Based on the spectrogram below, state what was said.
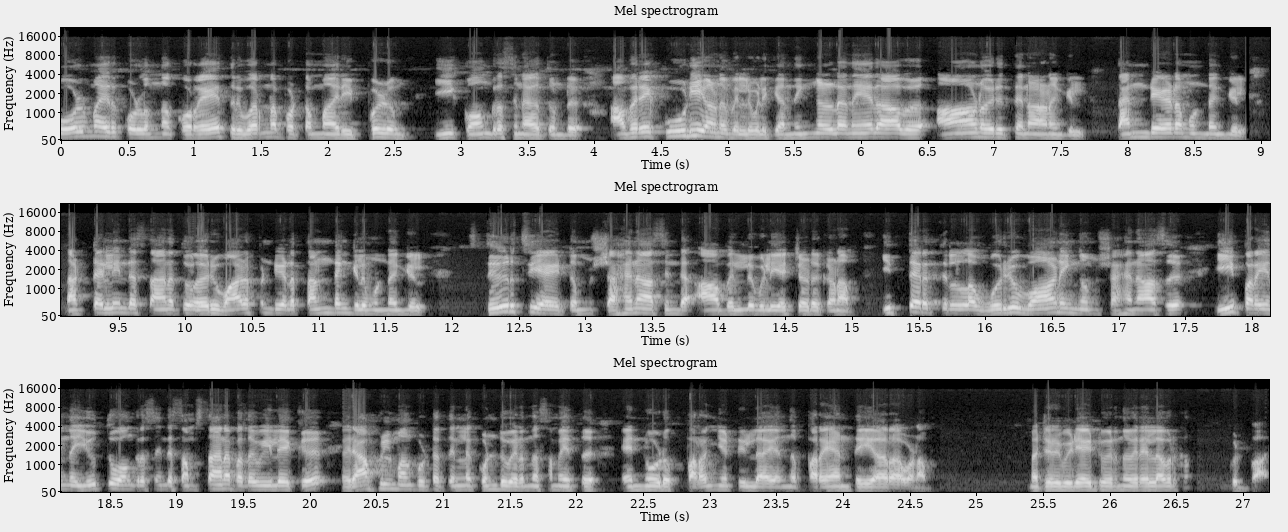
കോൾമയർ കൊള്ളുന്ന കുറെ ത്രിവർണ പൊട്ടന്മാർ ഇപ്പോഴും ഈ കോൺഗ്രസിനകത്തുണ്ട് അവരെ കൂടിയാണ് വെല്ലുവിളിക്കുക. നിങ്ങളുടെ നേതാവ് ആണൊരുത്തനാണെങ്കിൽ തന്റെ ഇടമുണ്ടെങ്കിൽ നട്ടെല്ലിന്റെ സ്ഥാനത്ത് ഒരു വാഴപ്പിണ്ടിയുടെ തണ്ടെങ്കിലും ഉണ്ടെങ്കിൽ തീർച്ചയായിട്ടും ഷഹനാസിന്റെ ആ വെല്ലുവിളി ഏറ്റെടുക്കണം. ഇത്തരത്തിലുള്ള ഒരു വാണിങ്ങും ഷഹനാസ് ഈ പറയുന്ന യൂത്ത് കോൺഗ്രസിന്റെ സംസ്ഥാന പദവിയിലേക്ക് രാഹുൽ മാങ്കൂട്ടത്തിനെ കൊണ്ടുവരുന്ന സമയത്ത് എന്നോട് പറഞ്ഞിട്ടില്ല എന്ന് പറയാൻ തയ്യാറാവണം. മറ്റൊരു വീഡിയോ ആയിട്ട് വരുന്നവരെല്ലാവർക്കും ഗുഡ് ബൈ.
